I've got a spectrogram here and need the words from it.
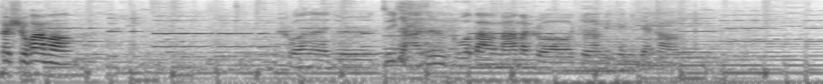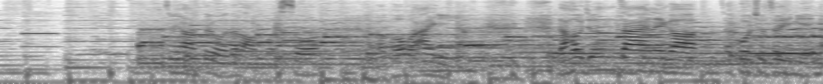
说实话吗？怎么说呢？就是最想的就是跟我爸爸妈妈说，祝他们身体健康。最想对我的老婆说，老婆我爱你。然后就是在那个在过去这一年里，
